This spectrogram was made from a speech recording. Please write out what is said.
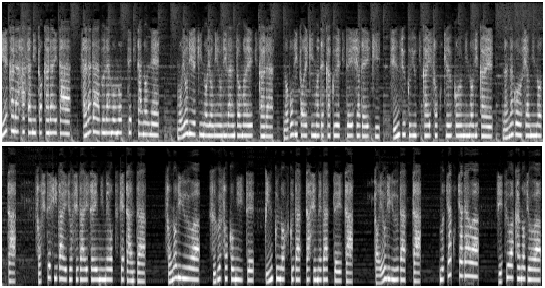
家からハサミとかライター、サラダ油も持ってきたのね。最寄り駅の読売ランド前駅から、上りと駅まで各駅停車で行き、新宿行き快速急行に乗り換え、7号車に乗った。そして被害女子大生に目をつけたんだ。その理由は、すぐそこにいて、ピンクの服だったし目立っていた。という理由だった。むちゃくちゃだわ。実は彼女は、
